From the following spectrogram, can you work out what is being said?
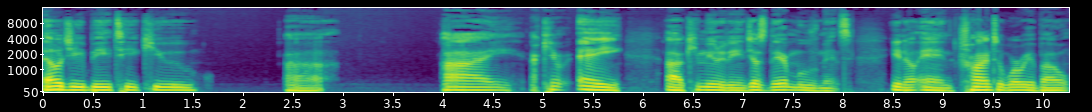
LGBTQ uh, I I can't a uh, community and just their movements, you know, and trying to worry about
